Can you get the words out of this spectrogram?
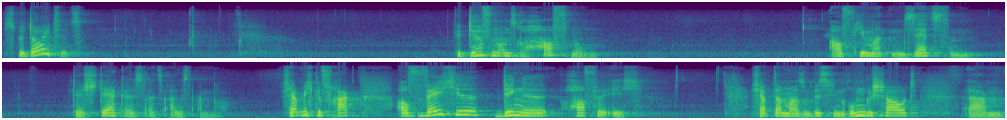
Das bedeutet, wir dürfen unsere Hoffnung auf jemanden setzen, der stärker ist als alles andere. Ich habe mich gefragt, auf welche Dinge hoffe ich? Ich habe da mal so ein bisschen rumgeschaut, ähm,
